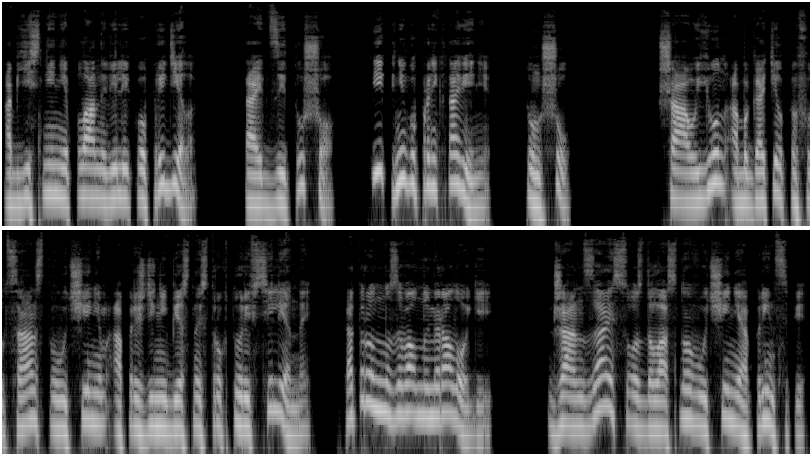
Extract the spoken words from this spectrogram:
«Объяснение плана Великого Предела» Тайцзи Тушо и книгу проникновения Туншу. Шао Юн обогатил конфуцианство учением о прежденебесной структуре Вселенной, которую он называл нумерологией. Джан Зай создал основу учения о принципе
